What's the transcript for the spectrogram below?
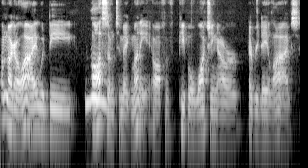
I'm not gonna lie, it would be awesome to make money off of people watching our everyday lives.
